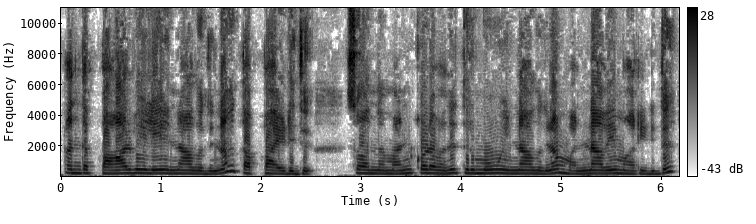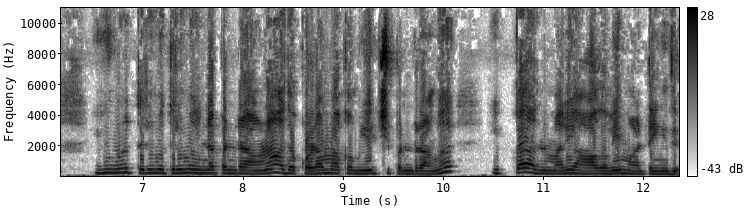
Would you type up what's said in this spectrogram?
அந்த பார்வையிலேயே என்ன ஆகுதுன்னா தப்பாயிடுது. ஸோ அந்த மண் குடம் வந்து திரும்பவும் என்ன ஆகுதுன்னா மண்ணாவே மாறிடுது. இவங்களும் திரும்ப திரும்ப என்ன பண்றாங்கன்னா அதை குடமாக்க முயற்சி பண்றாங்க. இப்ப அந்த மாதிரி ஆகவே மாட்டேங்குது.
